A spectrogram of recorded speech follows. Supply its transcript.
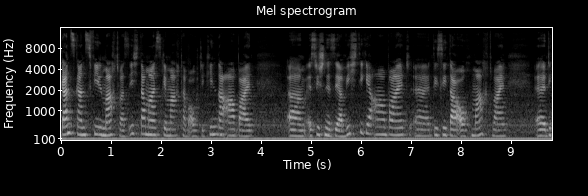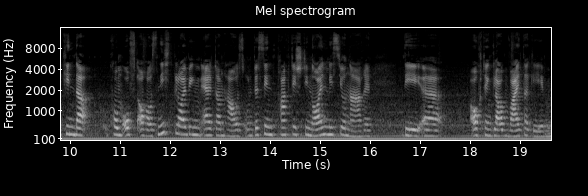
ganz, ganz viel macht, was ich damals gemacht habe, auch die Kinderarbeit. Ähm, es ist eine sehr wichtige Arbeit, äh, die sie da auch macht, weil äh, die Kinder kommen oft auch aus nichtgläubigem Elternhaus und das sind praktisch die neuen Missionare, die äh, auch den Glauben weitergeben.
